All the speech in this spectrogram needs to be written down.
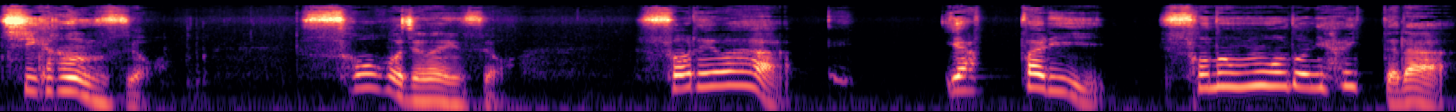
違うんですよ。そうじゃないんですよ。それは、やっぱり、そのモードに入ったら、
